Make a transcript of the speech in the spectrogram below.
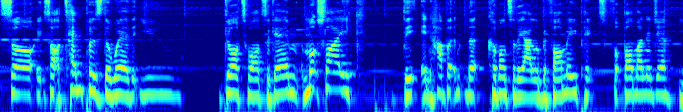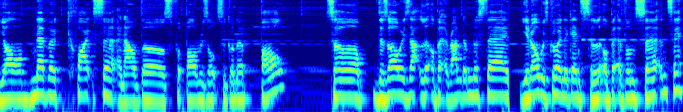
so it sort of tempers the way that you go towards the game. Much like the inhabitant that come onto the island before me picked football manager, you're never quite certain how those football results are going to fall. So there's always that little bit of randomness there. You're always going against a little bit of uncertainty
